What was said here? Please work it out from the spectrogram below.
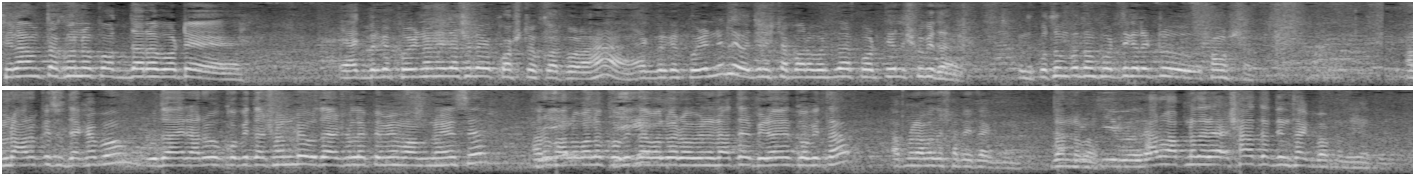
ছিলাম তখনও পদ্মারে বটে। এক ব্রেকেট পড়ে না নিলে আসলে কষ্টকর পড়া হ্যাঁ? এক ব্রেকেট পড়ে নিলে ওই জিনিসটা পরবর্তীতে পড়তে গেলে সুবিধা হয়। কিন্তু প্রথম প্রথম পড়তে গেলে একটু সমস্যা। আমরা আরও কিছু দেখাবো। উদয়ের আরও কবিতা শুনবে। উদয় আসলে প্রেমে মগ্ন হয়েছে। আরও ভালো ভালো কবিতা বলবে রবীন্দ্রনাথের বিরহের কবিতা। আপনারা আমাদের সাথেই থাকবেন। ধন্যবাদ। কি বলে? আরও আপনাদের সাত আট দিন থাকব আপনাদের সাথে।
